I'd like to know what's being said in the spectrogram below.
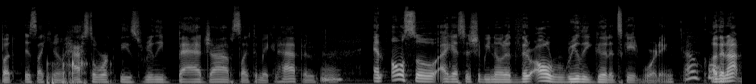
but is like you know has to work these really bad jobs like to make it happen? Mm. And also, I guess it should be noted they're all really good at skateboarding. Oh, cool. Uh, they're not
